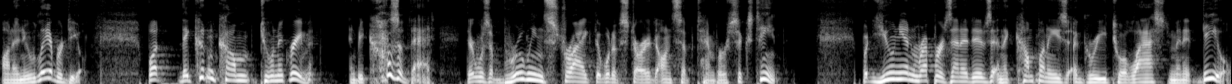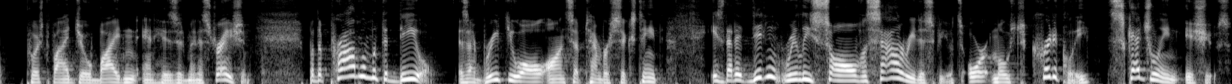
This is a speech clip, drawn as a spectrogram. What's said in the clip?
on a new labor deal, but they couldn't come to an agreement. And because of that, there was a brewing strike that would have started on September 16th. But union representatives and the companies agreed to a last minute deal pushed by Joe Biden and his administration. But the problem with the deal, as I briefed you all on September 16th, is that it didn't really solve salary disputes or, most critically, scheduling issues.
